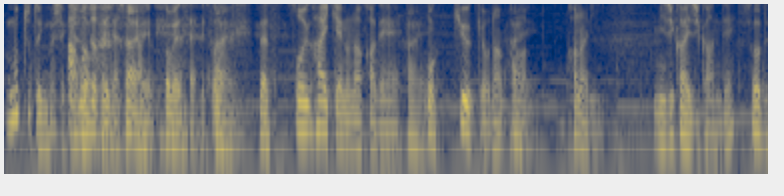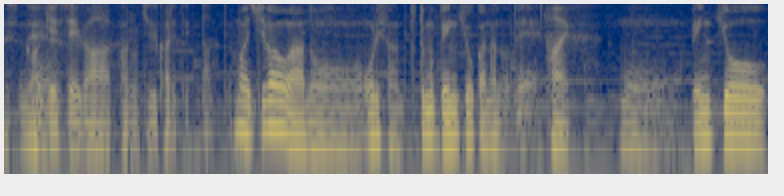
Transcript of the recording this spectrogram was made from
もうちょっと言いましたけど。あもうちょっといらっしゃった、はい。ごめんなさいね、そのはい。だそういう背景の中で、はい。もう急遽なんかはい。かなり短い時間でそうですね。関係性が、あの築かれていったってまあ一番はあの織さんとても勉強家なのではい。もう勉強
